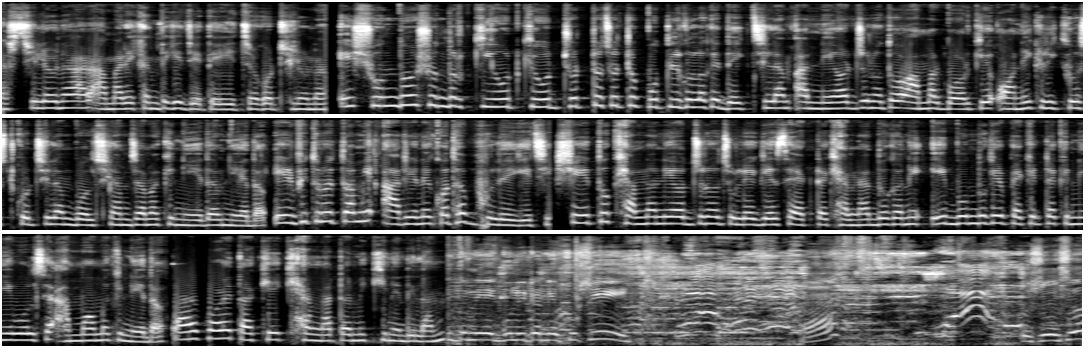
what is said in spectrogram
আসছিল না আর আমার এখান থেকে যেতে ইচ্ছা করছিল না। এই সুন্দর সুন্দর, কিউট কিউট, ছোট্ট ছোট্ট পুতুলগুলোকে দেখছিলাম আর নেওয়ার জন্য তো আমার বরকে অনেক রিকোয়েস্ট করছিলাম, বলছিলাম যে আমাকে নিয়ে দাও নিয়ে দাও। এর ভিতরে তো আমি আরিয়ানের কথা ভুলে গেছি। সে তো খেলনা নেওয়ার জন্য চলে গেছে একটা খেলনার দোকানে। এই বন্দুকের প্যাকেটটাকে নিয়ে বলছে, আম্মু, আমাকে নিয়ে দাও। তারপরে তাকে এই খেলনাটা আমি কিনে দিলাম। তুমি এই গুলিটা নিয়ে খুশি? হ্যাঁ? খুশি হয়েছো?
